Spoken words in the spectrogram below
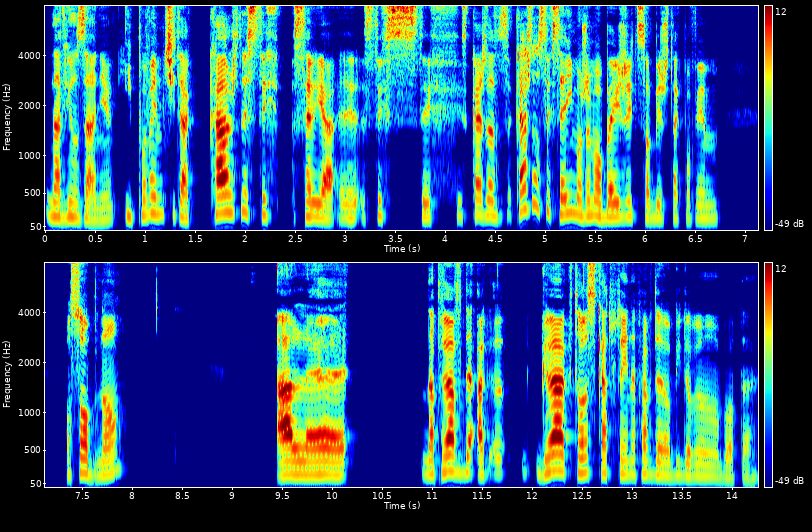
nawiązaniem. I powiem ci tak, każdy z tych seria, y, z tych, z tych, każda, każdą z tych serii możemy obejrzeć sobie, że tak powiem, osobno, ale naprawdę gra aktorska tutaj naprawdę robi dobrą robotę.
